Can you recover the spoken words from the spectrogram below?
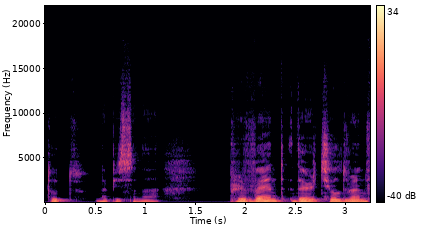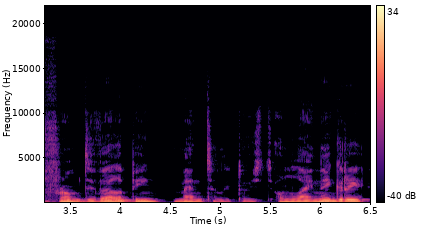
тут написано prevent their children from developing mentally, то есть онлайн-игры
